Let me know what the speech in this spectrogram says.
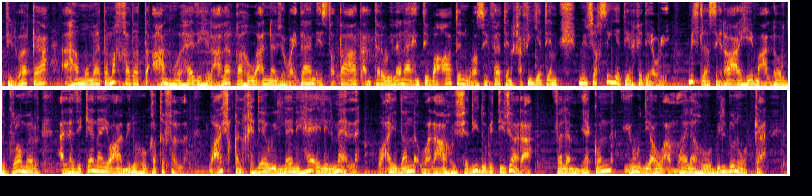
في الواقع أهم ما تمخضت عنه هذه العلاقة هو أن جويدان استطاعت أن تروي لنا انطباعات وصفات خفية من شخصية الخديوي مثل صراعه مع اللورد كرومر الذي كان يعامله كطفل وعشق الخداوي اللانهائي للمال وأيضا ولعه الشديد بالتجارة فلم يكن يودع أمواله بالبنوك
